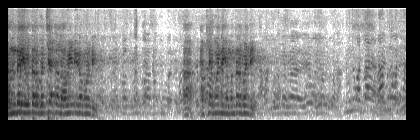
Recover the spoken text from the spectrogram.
అందరి యువతలకు వచ్చి అట్లా లవైండ్గా పోండి. అట్లే పోండి ఇక ముందర పోండి ముందు పట్ల రా ముందు వచ్చిన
